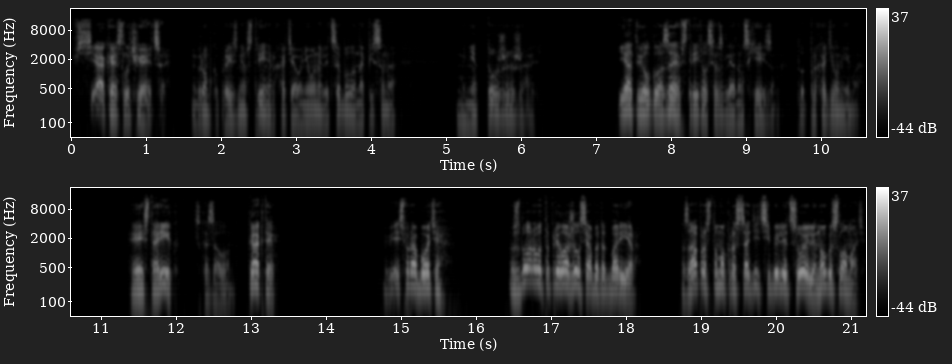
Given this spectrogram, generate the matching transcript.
Всякое случается. — громко произнес тренер, хотя у него на лице было написано «Мне тоже жаль». Я отвел глаза и встретился взглядом с Хейзом. Тот проходил мимо. «Эй, старик!» — сказал он. «Как ты?» «Весь в работе. Здорово ты приложился об этот барьер. Запросто мог рассадить себе лицо или ногу сломать.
